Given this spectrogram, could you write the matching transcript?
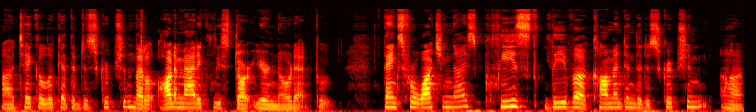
uh, take a look at the description. That'll automatically start your node at boot. Thanks for watching, guys. Please leave a comment in the description uh,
